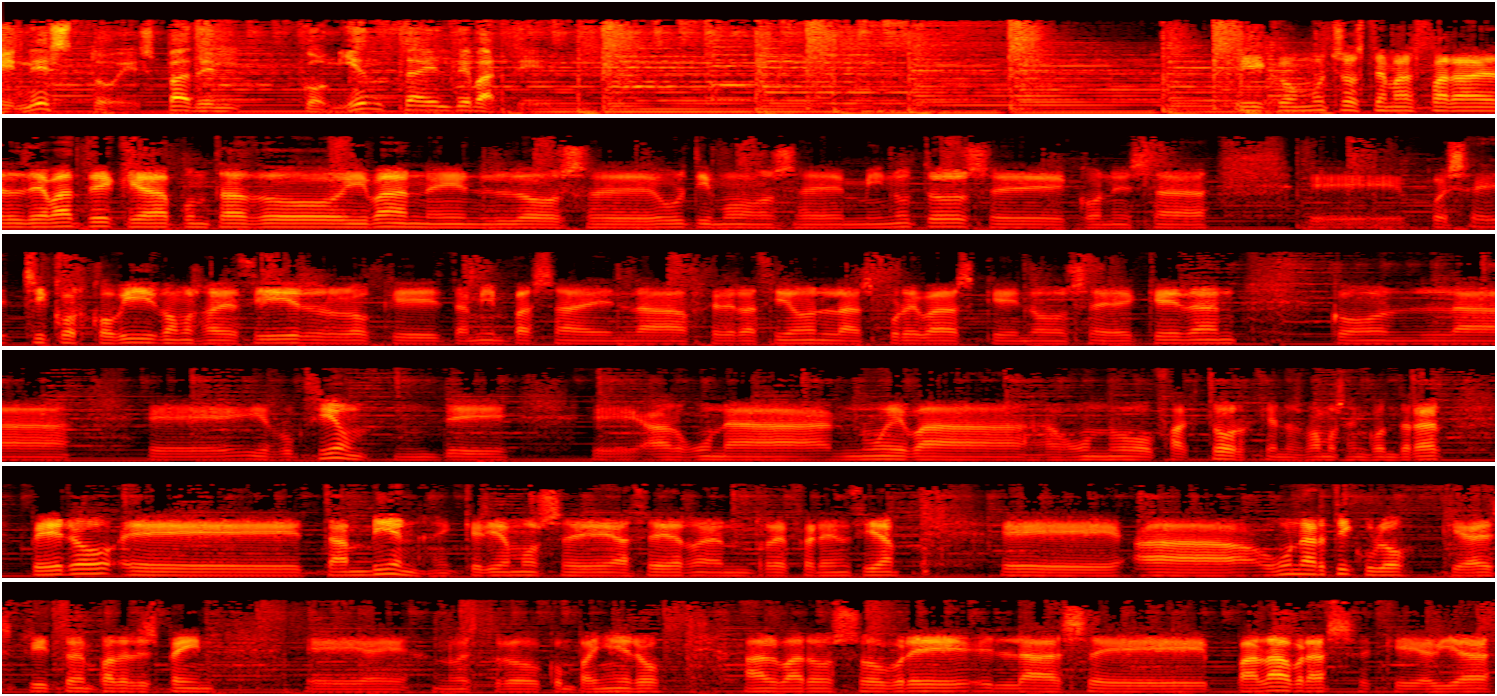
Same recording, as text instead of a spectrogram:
En esto es comienza el debate. Y con muchos temas para el debate que ha apuntado Iván en los eh, últimos eh, minutos, eh, con esa, pues chicos COVID, vamos a decir, lo que también pasa en la federación, las pruebas que nos quedan, con la irrupción de eh, alguna nueva, algún nuevo factor que nos vamos a encontrar, pero eh, también queríamos eh, hacer referencia a un artículo que ha escrito en Padel Spain nuestro compañero Álvaro sobre las palabras que había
